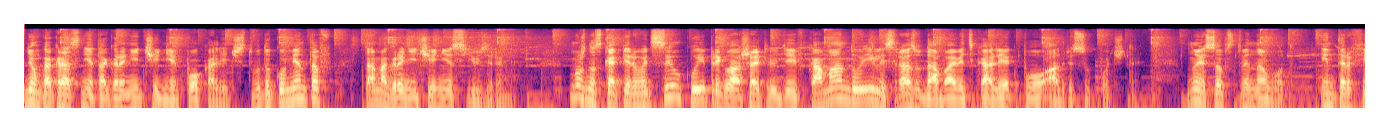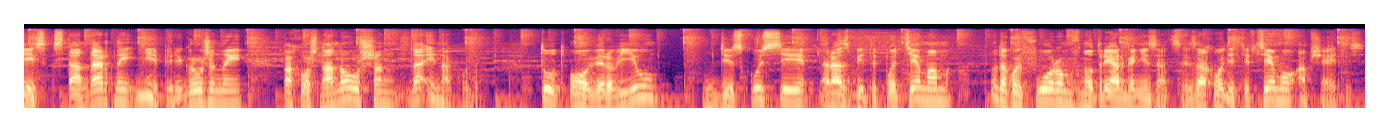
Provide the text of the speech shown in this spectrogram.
нем как раз нет ограничения по количеству документов, там ограничения с юзерами. Можно скопировать ссылку и приглашать людей в команду или сразу добавить коллег по адресу почты. Ну и собственно вот. Интерфейс стандартный, не перегруженный, похож на Notion, да и на Kudu. Тут overview, дискуссии, разбиты по темам, ну такой форум внутри организации. Заходите в тему, общаетесь.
